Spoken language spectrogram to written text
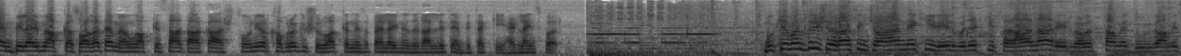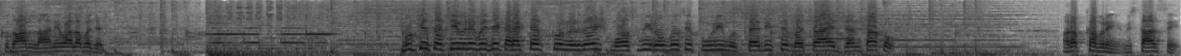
एमपी लाइव में आपका स्वागत है। मैं हूँ आपके साथ आकाश। सोनी, और खबरों की शुरुआत करने से पहले ही नज़र डाल लेते हैं अभी तक की हेडलाइंस पर। मुख्यमंत्री शिवराज सिंह चौहान ने की रेल बजट की सराहना, रेल व्यवस्था में दूरगामी सुधार लाने वाला बजट। मुख्य सचिव ने भेजे कलेक्टर्स को निर्देश, मौसमी रोगों से पूरी मुस्तैदी से बचाए जनता को। और अब खबरें विस्तार से।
